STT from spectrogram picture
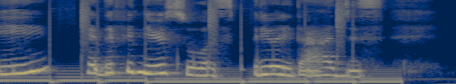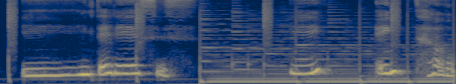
e redefinir suas prioridades e interesses. E então,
